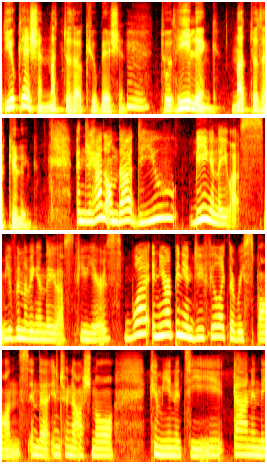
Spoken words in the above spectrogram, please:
education, not to the occupation, Mm. to healing, not to the killing. And Jihad, on that, do you, being in the US, you've been living in the US a few years, what, in your opinion, do you feel like the response in the international community and in the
